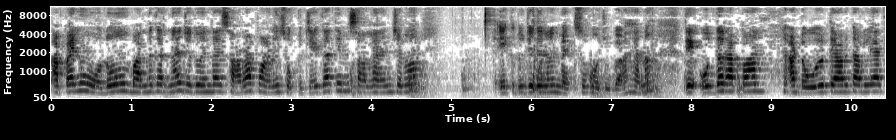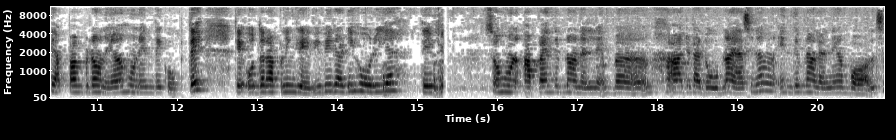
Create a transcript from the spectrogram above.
ਆਪਾਂ ਇਹਨੂੰ ਉਦੋਂ ਬੰਦ ਕਰਨਾ ਹੈ ਜਦੋਂ ਇਹਦਾ ਸਾਰਾ ਪਾਣੀ ਸੁੱਕ ਜਾਏਗਾ ਤੇ ਮਸਾਲਾ ਐਨ ਜਮਾ ਇੱਕ ਦੂਜੇ ਦੇ ਨਾਲ ਮਿਕਸ ਹੋ ਜਾਊਗਾ, ਹੈਨਾ। ਤੇ ਉਧਰ ਆਪਾਂ ਆ ਡੋ ਤਿਆਰ ਕਰ ਲਿਆ ਤੇ ਆਪਾਂ ਬਣਾਉਣੇ ਆ ਹੁਣ ਇਹਦੇ ਕੋਫਤੇ। ਤੇ ਉਧਰ ਆਪਣੀ ਗ੍ਰੇਵੀ ਵੀ ਰੈਡੀ ਹੋ ਰਹੀ ਹੈ ਤੇ ਸੋ ਹੁਣ ਆਪਾਂ ਇਹਦੇ ਬਣਾ ਲੈਣੇ ਆ ਜਿਹੜਾ ਡੋ ਬਣਾਇਆ ਸੀ ਨਾ, ਇਹਦੇ ਬਣਾ ਲੈਣੇ ਆ ਬਾਲਸ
